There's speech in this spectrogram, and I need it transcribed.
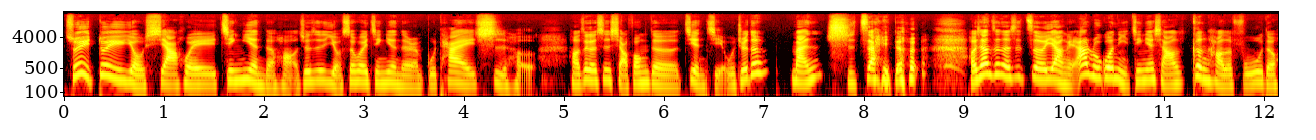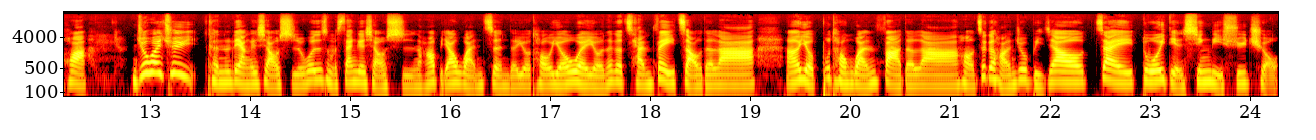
所以对于有下回经验的哈，就是有社会经验的人不太适合。好，这个是小峰的见解，我觉得蛮实在的，好像真的是这样诶。啊，如果你今天想要更好的服务的话。你就会去可能两个小时或者什么三个小时，然后比较完整的，有头有尾，有那个残废澡的啦，然后有不同玩法的啦，哈，这个好像就比较再多一点心理需求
